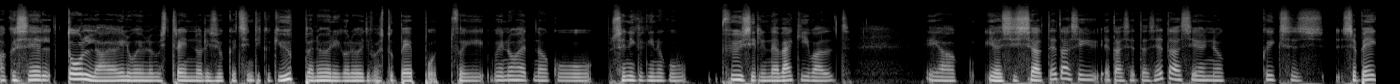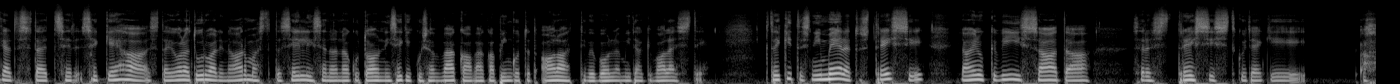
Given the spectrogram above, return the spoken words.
aga see tolle aja iluvõimlemistrenn oli siuke, et sind ikkagi hüppenööriga löödi vastu peput või, või noh, et nagu see on ikkagi nagu füüsiline vägivald. ja, ja siis sealt edasi, edasi, edasi, edasi on ju kõik see, see peegeldas seda, et see, see keha, seda ei ole turvaline armastada sellisena, nagu ta on, isegi kui sa väga-väga pingutad, alati võib olla midagi valesti ta tekitas nii meeletu stressi ja ainuke viis saada sellest stressist kuidagi ah,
